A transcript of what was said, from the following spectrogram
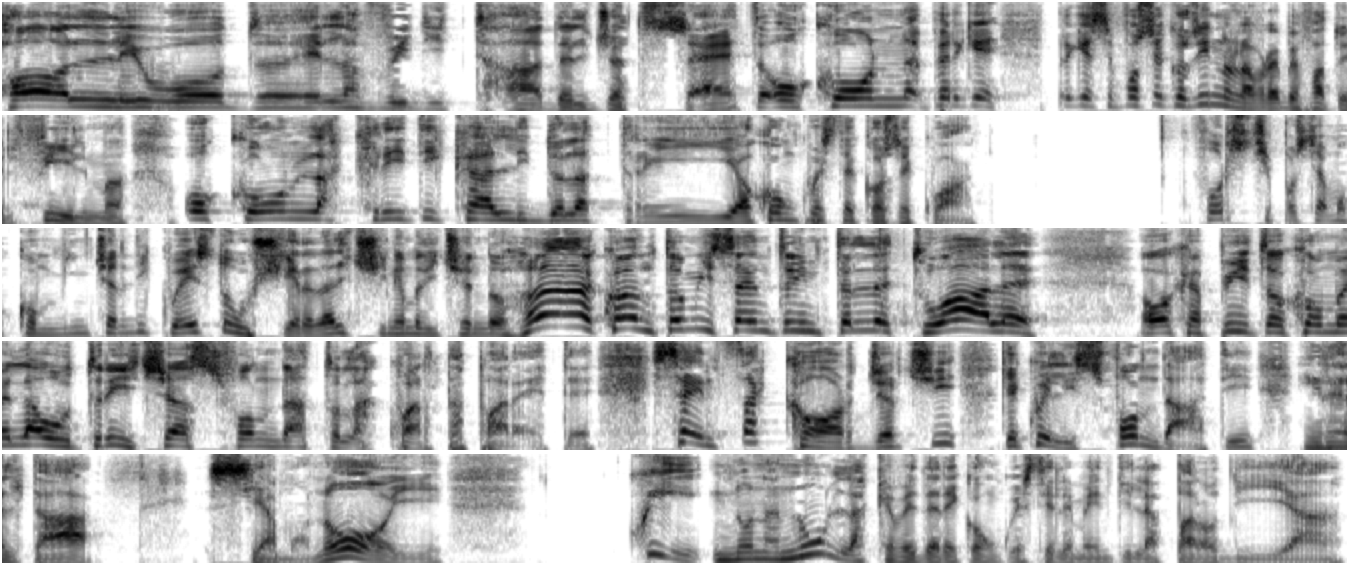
Hollywood e l'avidità del jet set, o con. Perché, perché se fosse così non avrebbe fatto il film, o con la critica all'idolatria, o con queste cose qua forse ci possiamo convincere di questo, uscire dal cinema dicendo Ah, quanto mi sento intellettuale! Ho capito come l'autrice ha sfondato la quarta parete, senza accorgerci che quelli sfondati in realtà siamo noi. Qui non ha nulla a che vedere con questi elementi la parodia.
